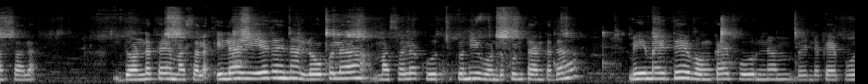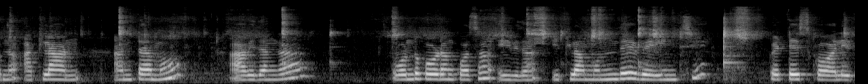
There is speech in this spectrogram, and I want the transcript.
మసాలా దొండకాయ మసాలా ఇలా ఏదైనా లోపల మసాలా కూర్చుకొని వండుకుంటాం కదా. మేమైతే వంకాయ పూర్ణం బెండకాయ పూర్ణం అట్లా అంటాము. ఆ విధంగా వండుకోవడం కోసం ఈ విధంగా ఇట్లా ముందే వేయించి పెట్టేసుకోవాలి.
